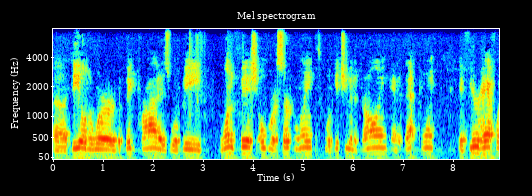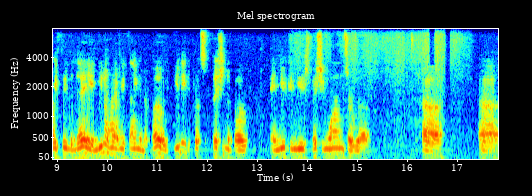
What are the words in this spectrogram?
uh, deal to where the big prize will be one fish over a certain length will get you in a drawing, and at that point, if you're halfway through the day and you don't have anything in the boat, you need to put some fish in the boat, and you can use fishing worms or uh, uh, uh,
